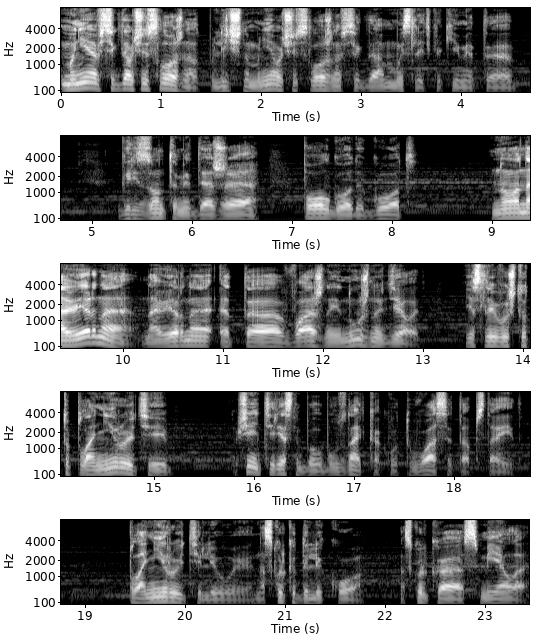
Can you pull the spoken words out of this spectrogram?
мне всегда очень сложно, вот лично мне очень сложно всегда мыслить какими-то горизонтами даже полгода, год. Но, наверное, наверное, это важно и нужно делать. Если вы что-то планируете, вообще интересно было бы узнать, как вот у вас это обстоит. Планируете ли вы, насколько далеко, насколько смело,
